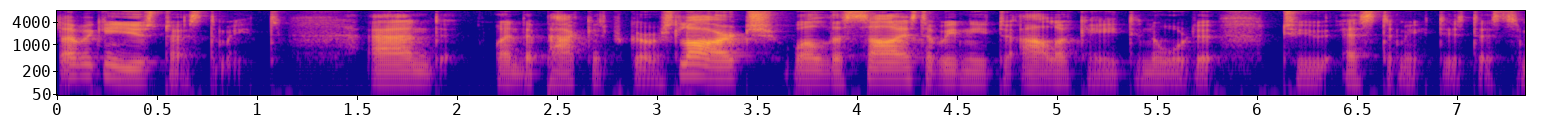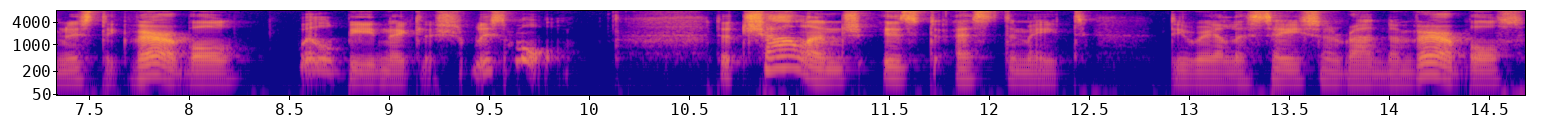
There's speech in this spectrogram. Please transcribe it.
that we can use to estimate. And when the packet grows large, well, the size that we need to allocate in order to estimate this deterministic variable will be negligibly small. The challenge is to estimate the realization of random variables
